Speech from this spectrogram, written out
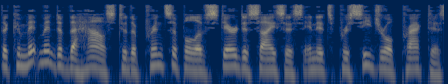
The commitment of the House to the principle of stare decisis in its procedural practice,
